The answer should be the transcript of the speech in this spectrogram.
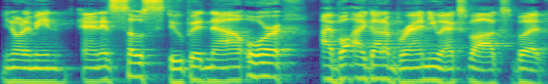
You know what I mean? And it's so stupid now. Or I bought I got a brand new Xbox, but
